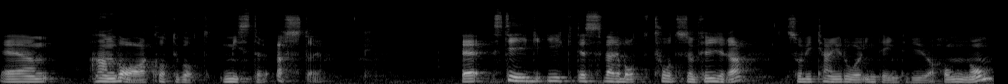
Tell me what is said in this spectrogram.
Ehm, han var kort och gott Mr Öster. Eh, Stig gick dessvärre bort 2004, så vi kan ju då inte intervjua honom.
